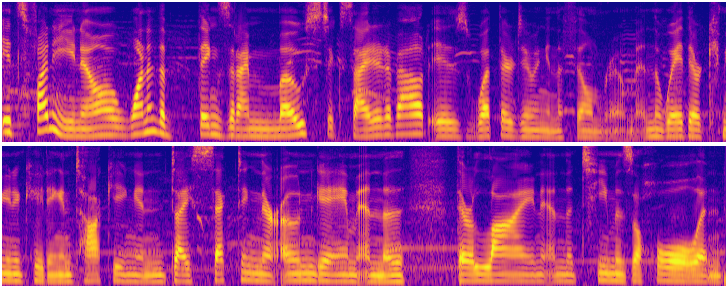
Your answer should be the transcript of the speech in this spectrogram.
it's funny, you know, one of the things that I'm most excited about is what they're doing in the film room and the way they're communicating and talking and dissecting their own game and the their line and the team as a whole. And,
